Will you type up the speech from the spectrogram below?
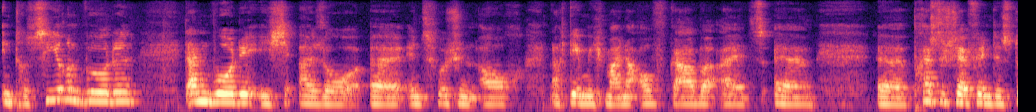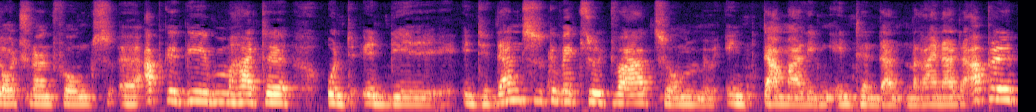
interessieren würde. Dann wurde ich also inzwischen auch, nachdem ich meine Aufgabe als äh, Pressechefin des Deutschlandfunks äh, abgegeben hatte und in die Intendanz gewechselt war zum in, damaligen Intendanten Reinhard Appel,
